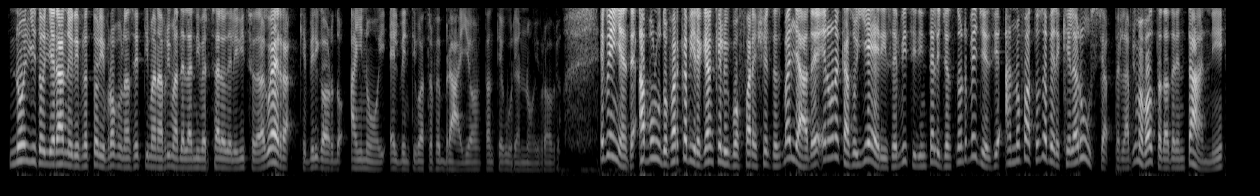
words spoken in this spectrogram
Non gli toglieranno i riflettori proprio una settimana prima dell'anniversario dell'inizio della guerra, che vi ricordo, ai noi, è il 24 febbraio. Tanti auguri a noi proprio. E quindi niente, ha voluto far capire che anche lui può fare scelte sbagliate e non a caso ieri i servizi di intelligence norvegesi hanno fatto sapere che la Russia, per la prima volta da 30 anni,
